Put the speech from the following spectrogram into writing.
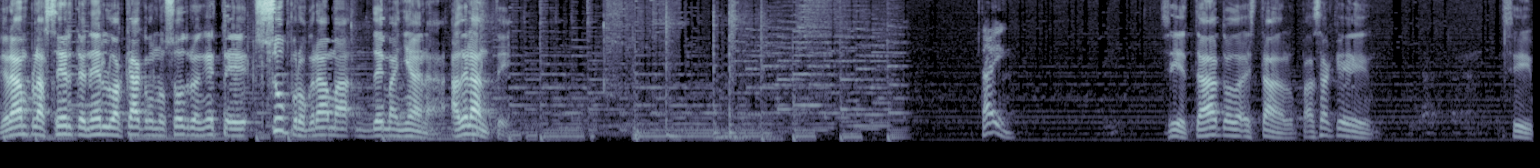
Gran placer tenerlo acá con nosotros en este su programa de mañana. Adelante. ¿Está ahí? Sí, está todo, está. Lo que pasa que, sí.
